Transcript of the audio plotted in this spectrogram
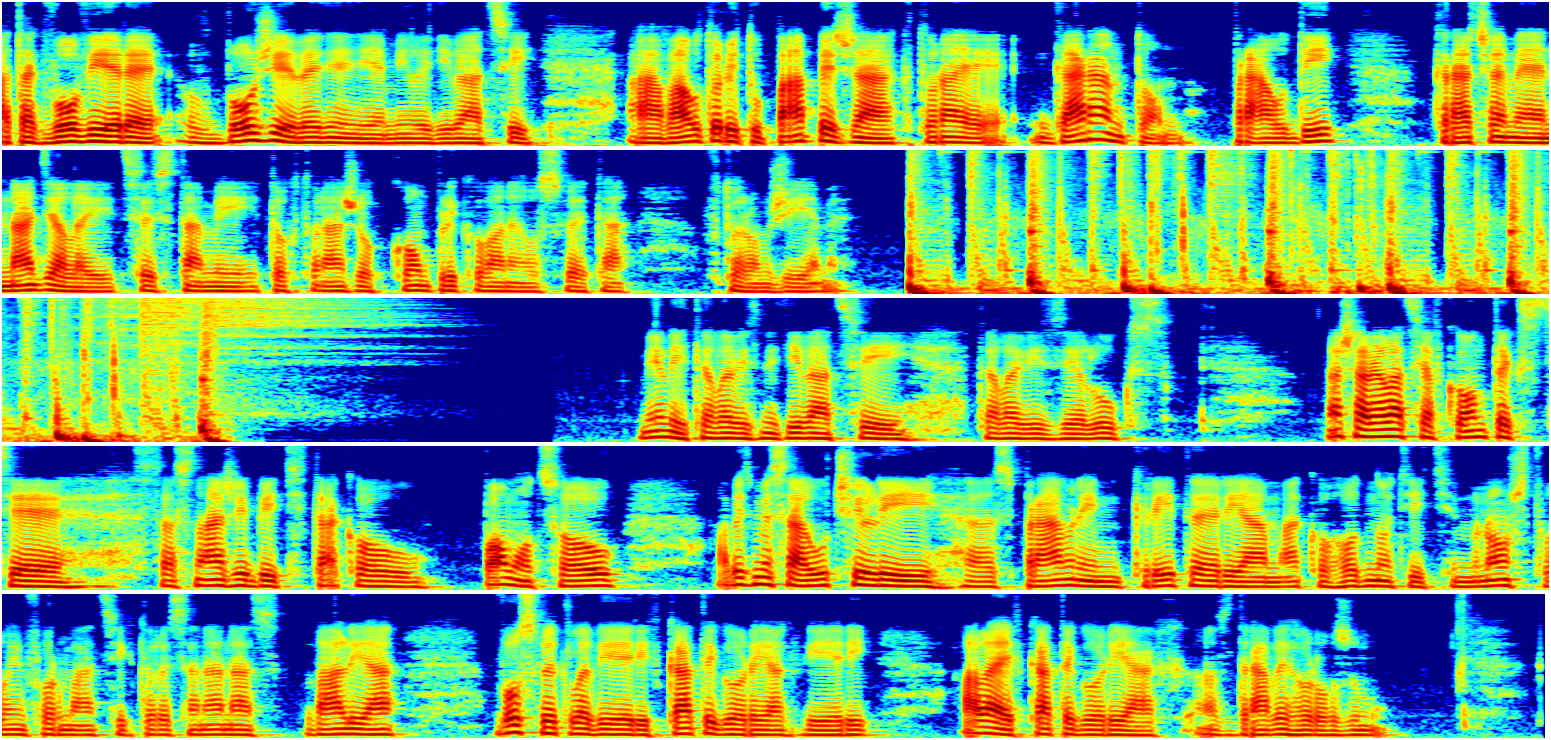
A tak vo viere v Božie vedenie, milí diváci, a v autoritu pápeža, ktorá je garantom pravdy, Kráčajme aj naďalej cestami tohto nášho komplikovaného sveta, v ktorom žijeme. Milí televízni diváci televízie Lux, naša relácia v kontexte sa snaží byť takou pomocou, aby sme sa učili eh, správnym kritériám, ako hodnotiť množstvo informácií, ktoré sa na nás valia vo svetle viery, v kategóriách viery ale aj v kategóriách zdravého rozumu.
